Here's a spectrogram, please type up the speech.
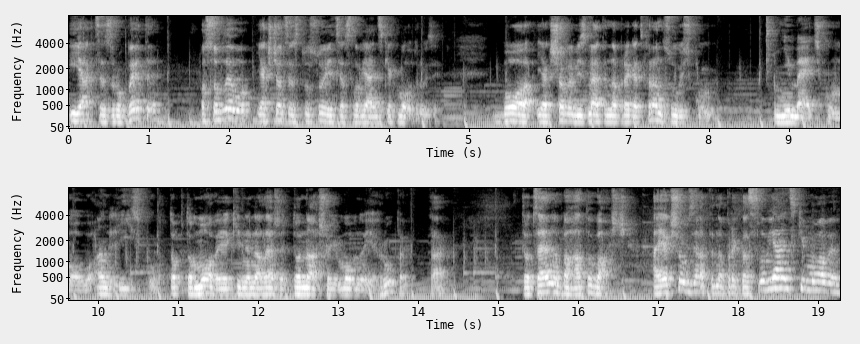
І як це зробити, особливо, якщо це стосується слов'янських мов, друзі. Бо якщо ви візьмете, наприклад, французьку, німецьку мову, англійську, тобто мови, які не належать до нашої мовної групи, так, то це набагато важче. А якщо взяти, наприклад, слов'янські мови,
